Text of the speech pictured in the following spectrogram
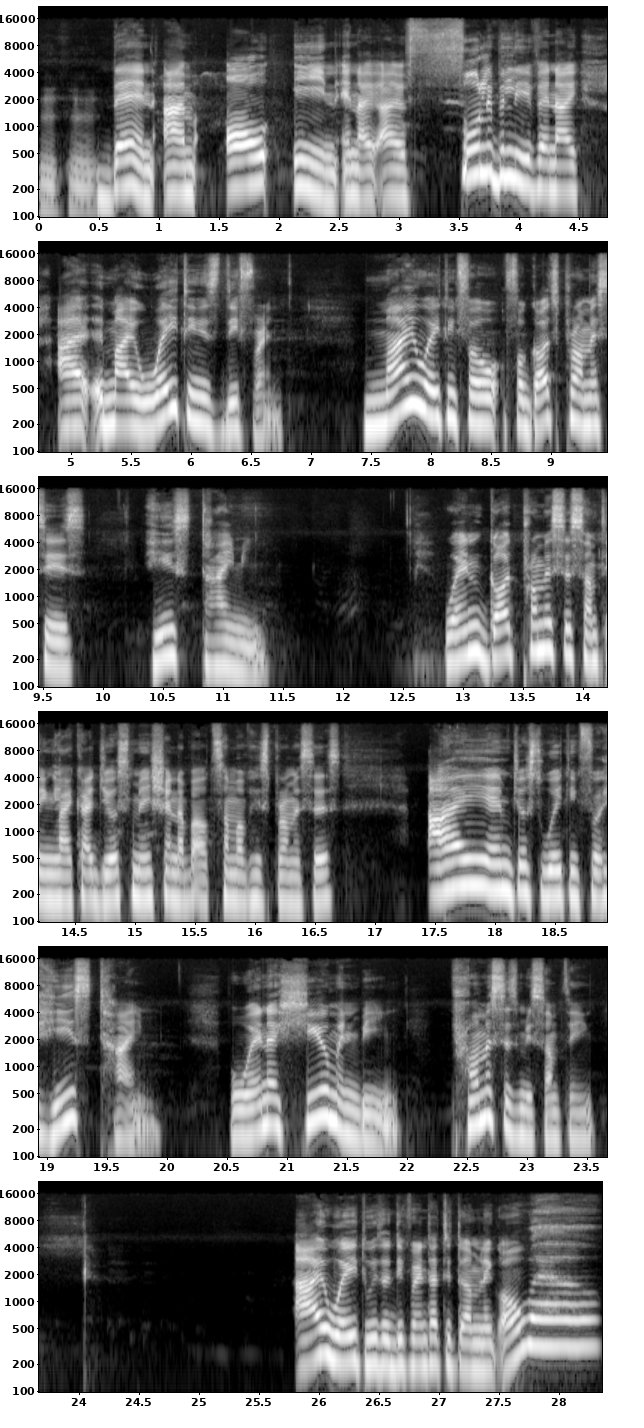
mm-hmm. then I'm all in and I, I fully believe and I, I my waiting is different. My waiting for, for God's promises, his timing. when God promises something, like I just mentioned about some of His promises, I am just waiting for His time. But when a human being promises me something, I wait with a different attitude. I'm like, oh, well,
